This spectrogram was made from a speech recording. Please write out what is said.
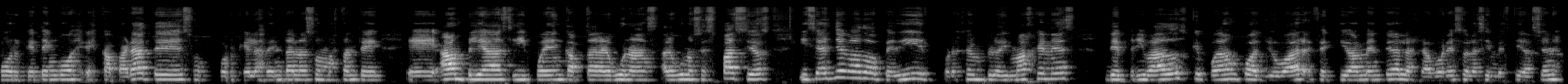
porque tengo escaparates o porque las ventanas son bastante eh, amplias y pueden captar algunas, algunos espacios. Y se han llegado a pedir, por ejemplo, imágenes de privados que puedan coadyuvar efectivamente a las labores o las investigaciones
